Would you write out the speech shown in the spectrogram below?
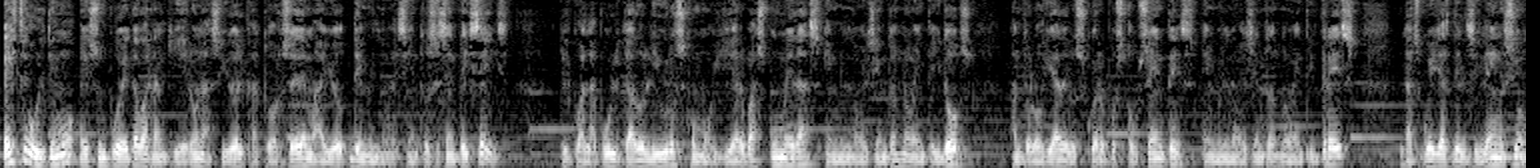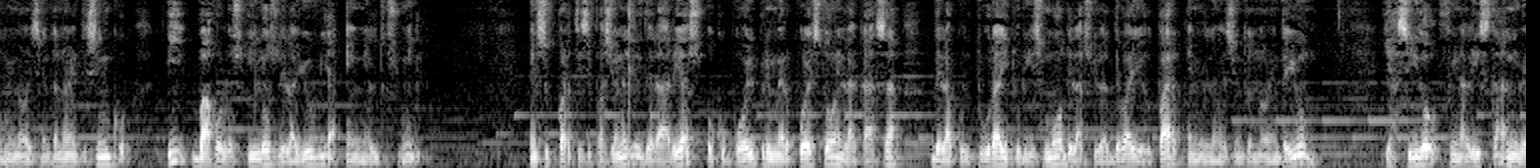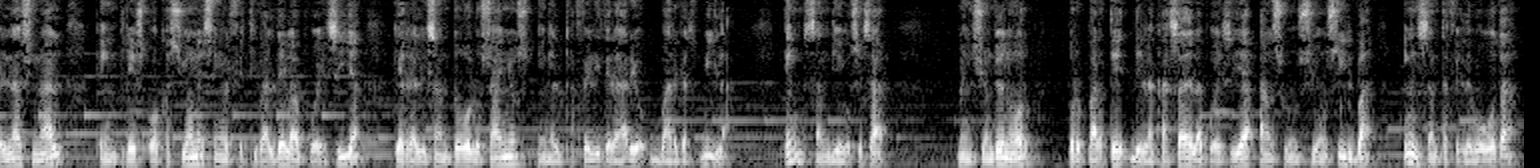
Este último es un poeta barranquillero nacido el 14 de mayo de 1966, el cual ha publicado libros como Hierbas Húmedas en 1992, Antología de los Cuerpos Ausentes en 1993, Las Huellas del Silencio en 1995 y Bajo los Hilos de la Lluvia en el 2000. En sus participaciones literarias ocupó el primer puesto en la Casa de la Cultura y Turismo de la ciudad de Valledupar en 1991 y ha sido finalista a nivel nacional en tres ocasiones en el Festival de la Poesía que realizan todos los años en el Café Literario Vargas Vila en San Diego Cesar. Mención de honor por parte de la Casa de la Poesía Asunción Silva en Santa Fe de Bogotá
